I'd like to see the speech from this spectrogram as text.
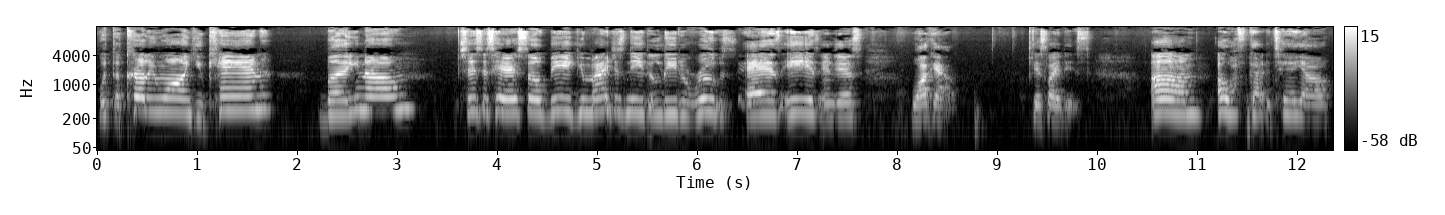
with a curly one, you can. But you know, since his hair is so big, you might just need to leave the roots as is and just walk out. Just like this. Um, oh I forgot to tell y'all.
